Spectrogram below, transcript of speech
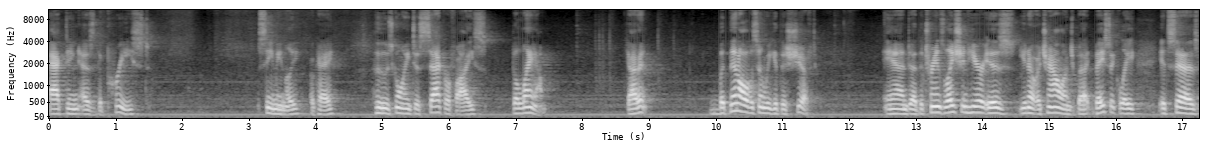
acting as the priest, seemingly, okay, who's going to sacrifice the lamb. Got it? But then all of a sudden we get this shift. And uh, the translation here is, you know, a challenge, but basically it says,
